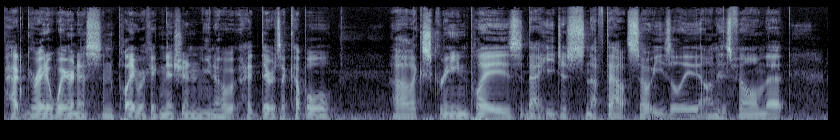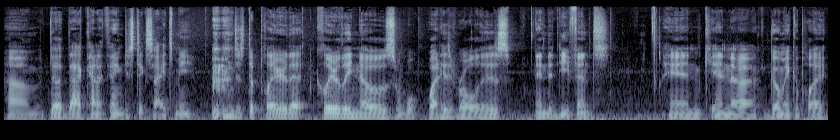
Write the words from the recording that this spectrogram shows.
had great awareness and play recognition. You know, I, there was a couple uh, like screen plays that he just snuffed out so easily on his film that um, th- that kind of thing just excites me. just a player that clearly knows w- what his role is in the defense and can uh, go make a play.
